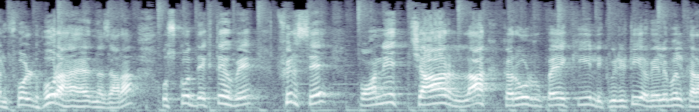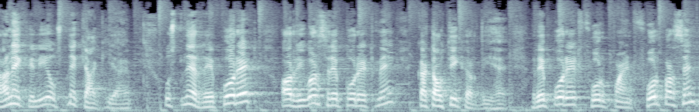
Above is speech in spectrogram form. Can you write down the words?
अनफोल्ड हो रहा है नज़ारा, उसको देखते हुए फिर से पौने चार लाख करोड़ रुपए की लिक्विडिटी अवेलेबल कराने के लिए उसने क्या किया है? उसने रेपो रेट और रिवर्स रेपो रेट में कटौती कर दी है। Repo rate 4.4 percent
